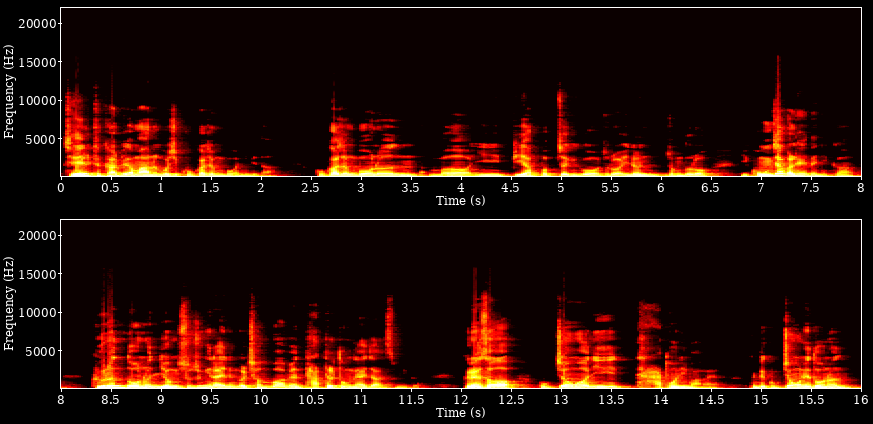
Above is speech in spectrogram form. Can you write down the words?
제일 특활비가 많은 곳이 국가정보원입니다. 국가정보는 뭐이 비합법적이고 주로 이런 정도로 이 공작을 해야 되니까 그런 돈은 영수증이나 이런 걸 첨부하면 다 들통나지 않습니까? 그래서 국정원이 다 돈이 많아요. 근데 국정원의 돈은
